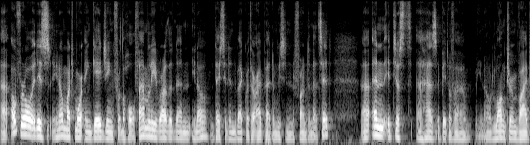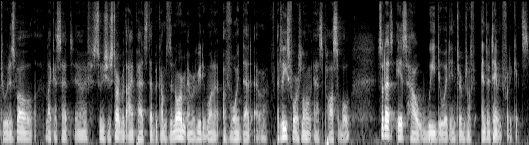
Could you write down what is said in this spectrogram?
Uh, overall, it is, you know, much more engaging for the whole family rather than, you know, they sit in the back with their iPad and we sit in the front and that's it. Uh, and it just uh, has a bit of a you know long-term vibe to it as well. Like I said, you know, if, as soon as you start with iPads, that becomes the norm, and we really want to avoid that uh, at least for as long as possible. So that is how we do it in terms of entertainment for the kids.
